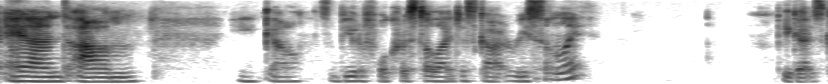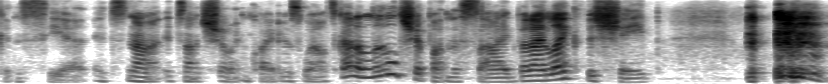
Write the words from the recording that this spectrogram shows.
And um, here you go. It's a beautiful crystal I just got recently. You guys can see it. It's not it's not showing quite as well. It's got a little chip on the side, but I like the shape.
